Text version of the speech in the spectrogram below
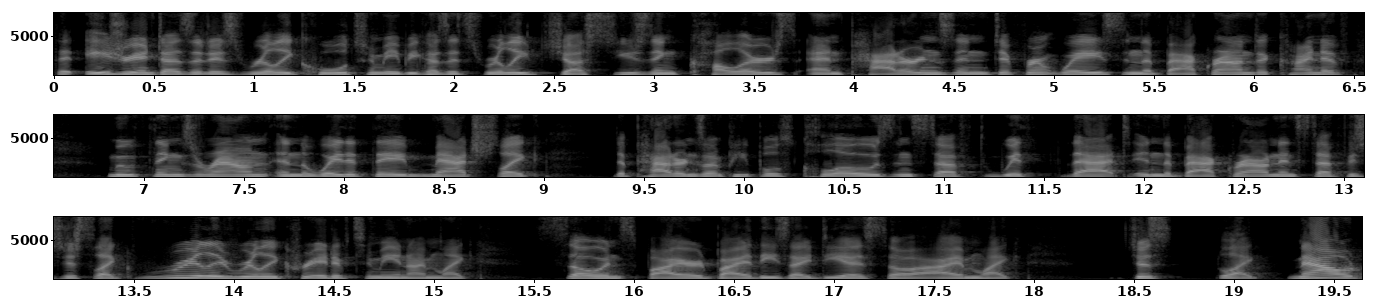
that Adrian does it is really cool to me because it's really just using colors and patterns in different ways in the background to kind of move things around. And the way that they match like the patterns on people's clothes and stuff with that in the background and stuff is just like really, really creative to me. And I'm like so inspired by these ideas. So I'm like, just like now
